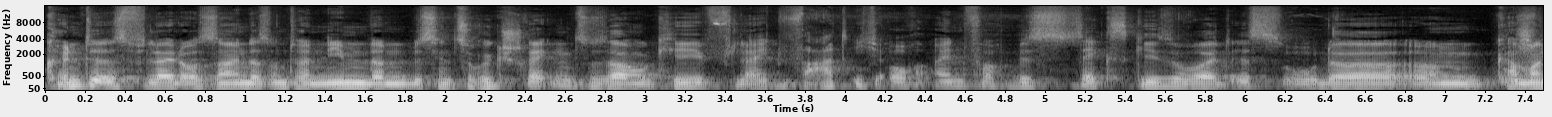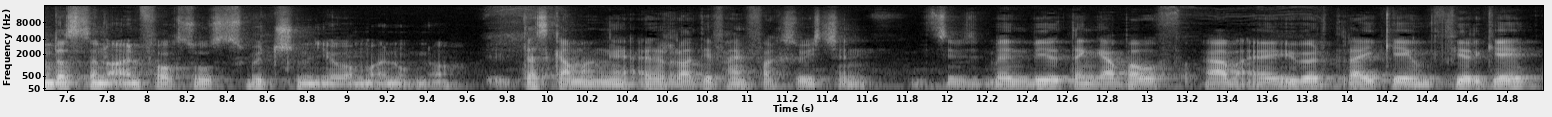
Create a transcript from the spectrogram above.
Könnte es vielleicht auch sein, dass Unternehmen dann ein bisschen zurückschrecken, zu sagen, okay, vielleicht warte ich auch einfach, bis 6G soweit ist? Oder ähm, kann man das dann einfach so switchen, Ihrer Meinung nach? Das kann man äh, relativ einfach switchen. Wenn wir denken aber auf, äh, über 3G und 4G,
